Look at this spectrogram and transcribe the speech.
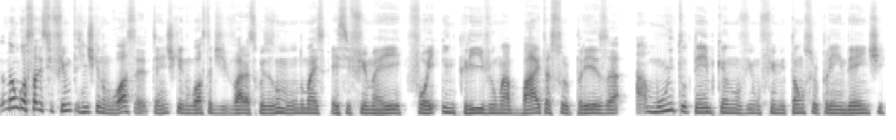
não gostar desse filme, tem gente que não gosta, tem gente que não gosta de várias coisas no mundo, mas esse filme aí foi incrível, uma baita surpresa. Há muito tempo que eu não vi um filme tão surpreendente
